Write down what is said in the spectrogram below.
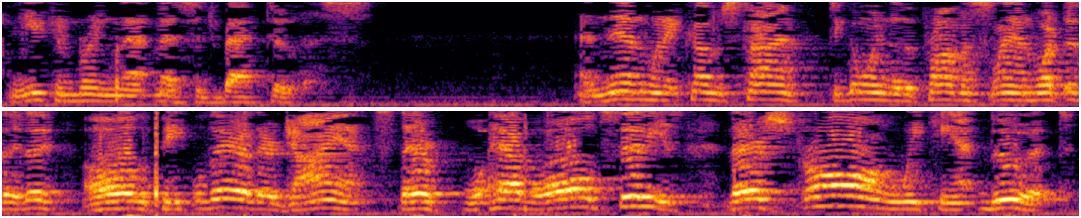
And you can bring that message back to us. And then when it comes time to go into the promised land, what do they do? All the people there, they're giants. They have walled cities. They're strong. We can't do it.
